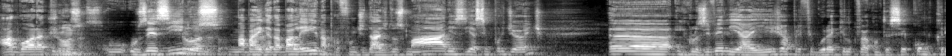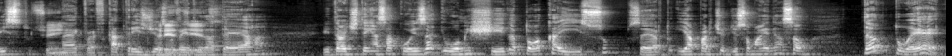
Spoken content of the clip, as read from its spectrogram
Agora tem os, os exílios Jonas. na barriga da baleia, na profundidade dos mares e assim por diante. Ah, inclusive, ele aí já prefigura aquilo que vai acontecer com Cristo, Sim. né? Que vai ficar três dias Três no ventre dias. da terra. Então a gente tem essa coisa, e o homem chega, toca isso, certo? E a partir disso é uma redenção. Tanto é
